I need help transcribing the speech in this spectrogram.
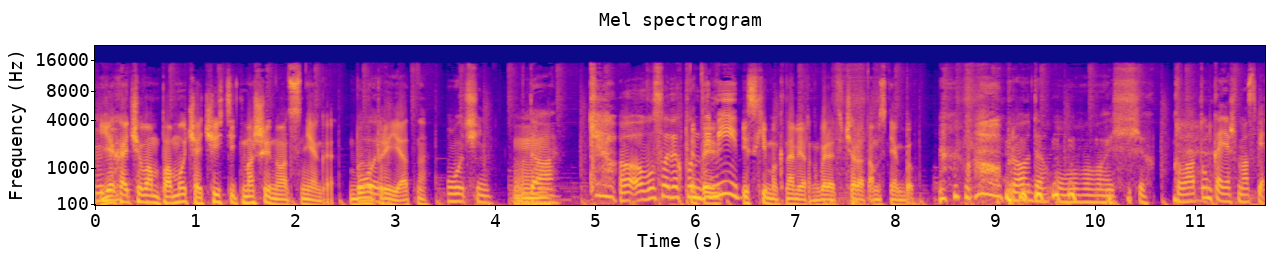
я хочу вам помочь очистить машину от снега. Было Ой. приятно. Очень, М. да. А, В условиях Это пандемии, из Химок, наверное, говорят, вчера там снег был. правда? Ой, колотун, конечно, в Москве.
